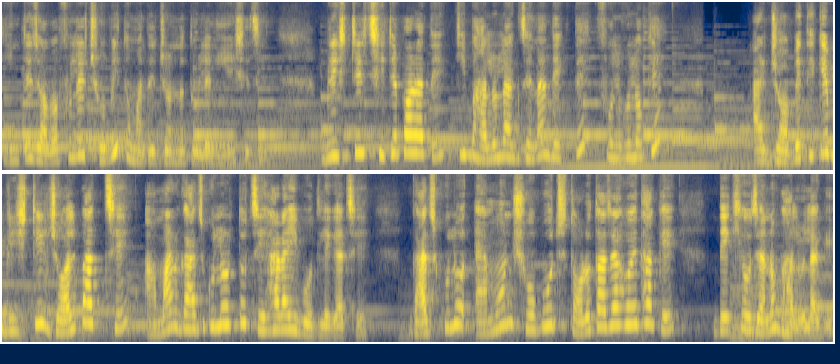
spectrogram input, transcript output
তিনটে জবা ফুলের ছবি তোমাদের জন্য তুলে নিয়ে এসেছি। বৃষ্টির ছিটে পড়াতে কি ভালো লাগছে না দেখতে ফুলগুলোকে? আর জবে থেকে বৃষ্টির জল পাচ্ছে, আমার গাছগুলোর তো চেহারাই বদলে গেছে। গাছগুলো এমন সবুজ তরতাজা হয়ে থাকে, দেখেও যেন ভালো লাগে।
